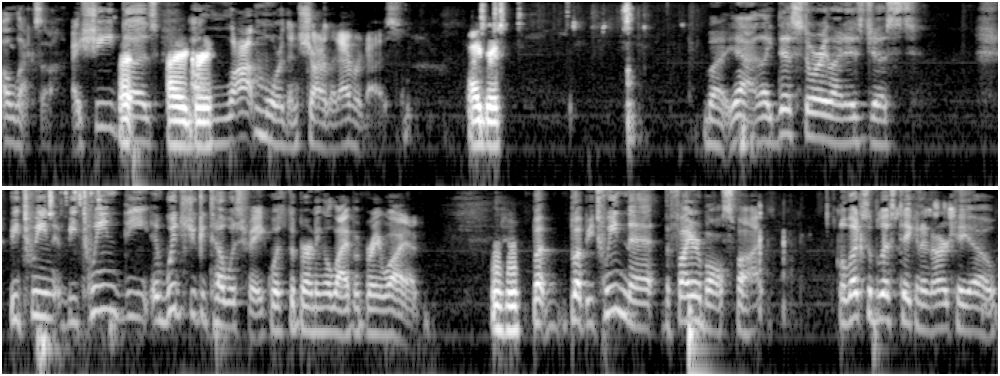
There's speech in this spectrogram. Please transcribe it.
Alexa. I, she I- does. I agree. a lot more than Charlotte ever does. I agree. But yeah, like this storyline is just between between the which you could tell was fake was the burning alive of Bray Wyatt. hmm But but between that, the fireball spot, Alexa Bliss taking an RKO.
